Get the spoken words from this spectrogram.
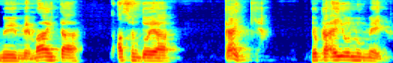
myymme maita, asuntoja, kaikkia, joka ei ollut meitä.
